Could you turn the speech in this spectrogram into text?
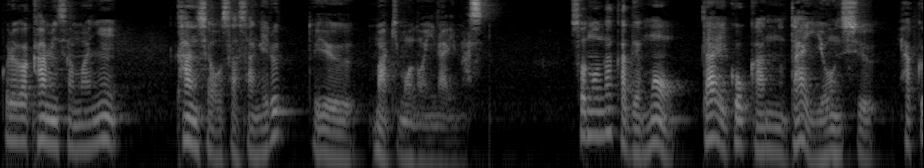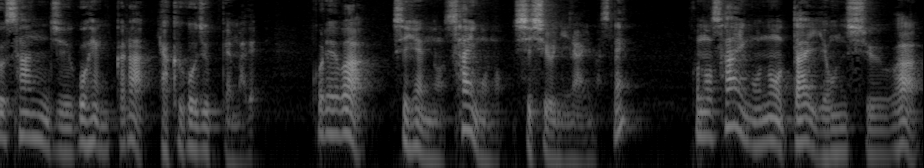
これは神様に感謝を捧げるという巻物になります。その中でも第5巻の第4週135編から150編までこれは詩編の最後の詩集になりますね。この最後の第4週は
